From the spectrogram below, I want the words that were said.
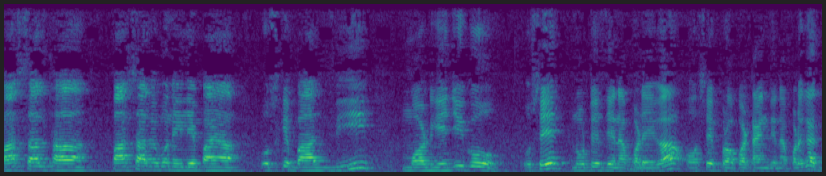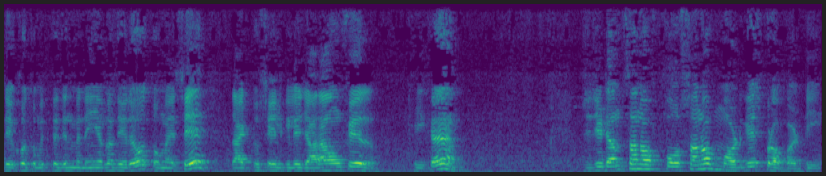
पाँच साल था, पाँच साल में वो नहीं ले पाया। उसके बाद भी मॉडगेजी को उसे नोटिस देना पड़ेगा और उसे प्रॉपर टाइम देना पड़ेगा। देखो तुम इतने दिन में नहीं अगर दे रहे हो तो मैं इसे राइट टू सेल के लिए जा रहा हूँ फिर। ठीक है? Redemption of portion of mortgage property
